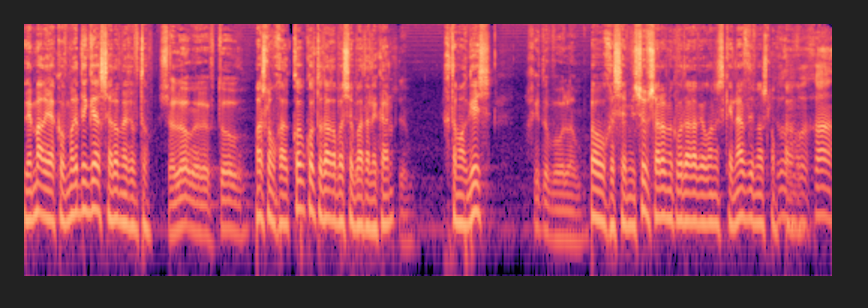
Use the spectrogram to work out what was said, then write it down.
למר יעקב מרדינגר, שלום, ערב טוב. שלום, ערב טוב. מה שלומך? קודם כל, תודה רבה שבאת לכאן. איך אתה מרגיש? הכי טוב בעולם. ברוך השם, ושוב שלום לכבוד הרב ירון אשכנזי, מה שלומך? שלום וברכה,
